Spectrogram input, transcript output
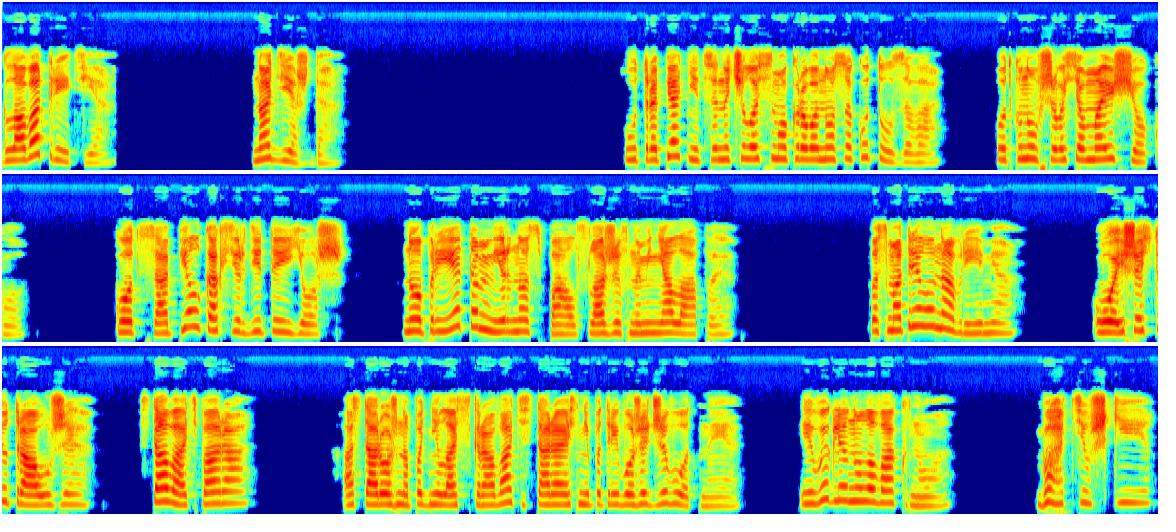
Глава третья. Надежда. Утро пятницы началось с мокрого носа Кутузова, уткнувшегося в мою щеку. Кот сопел, как сердитый еж, но при этом мирно спал, сложив на меня лапы. Посмотрела на время. Ой, шесть утра уже. Вставать пора. Осторожно поднялась с кровати, стараясь не потревожить животные, и выглянула в окно. Батюшки!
